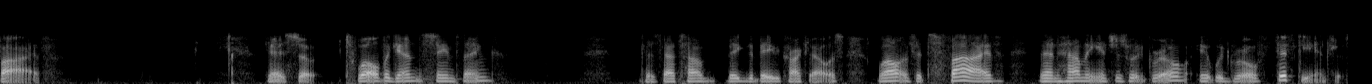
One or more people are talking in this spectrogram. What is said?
5. Okay, so 12 again, same thing because that's how big the baby crocodile is. Well, if it's 5, then how many inches would it grow? It would grow 50 inches.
